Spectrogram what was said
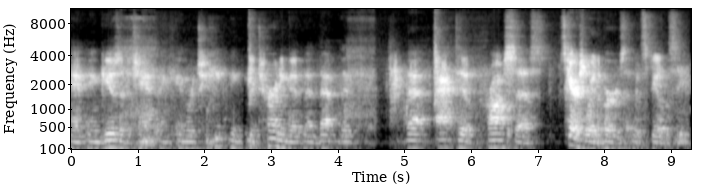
and, and gives it a chance and, and we're returning it, that, that, that, that active process scares away the birds that would steal the seed.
